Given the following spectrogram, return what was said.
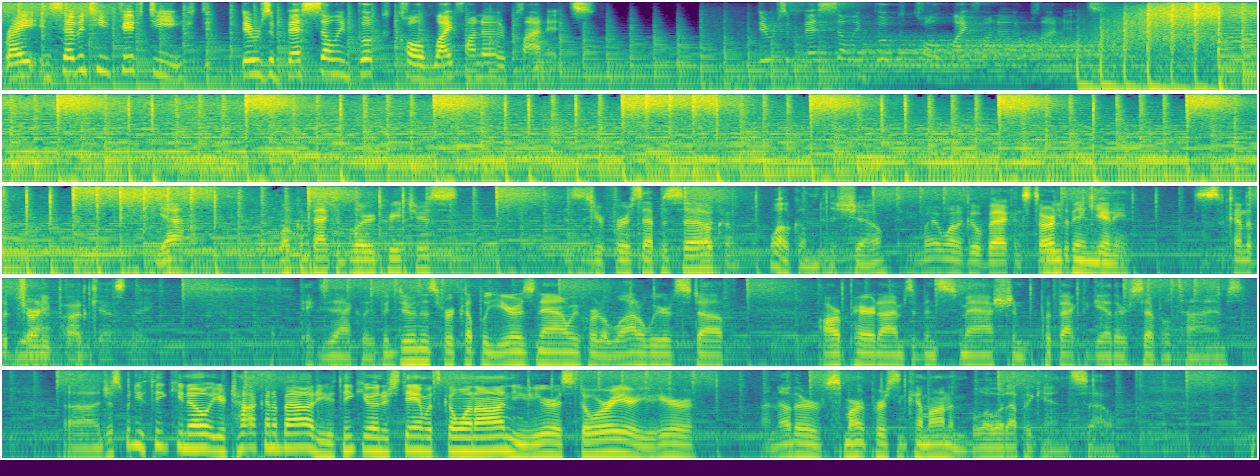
Right? In 1750, there was a best selling book called Life on Other Planets. There was a best selling book called Life on Yeah. Welcome back to Blurry Creatures. This is your first episode. Welcome. Welcome to the show. You might want to go back and start We've at the been- beginning. This is kind of a journey Yeah. podcast, Nate. Exactly. Been doing this for a couple years now. We've heard a lot of weird stuff. Our paradigms have been smashed and put back together several times. Uh, just when you think you know what you're talking about, or you think you understand what's going on, you hear a story or you hear another smart person come on and blow it up again. So,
